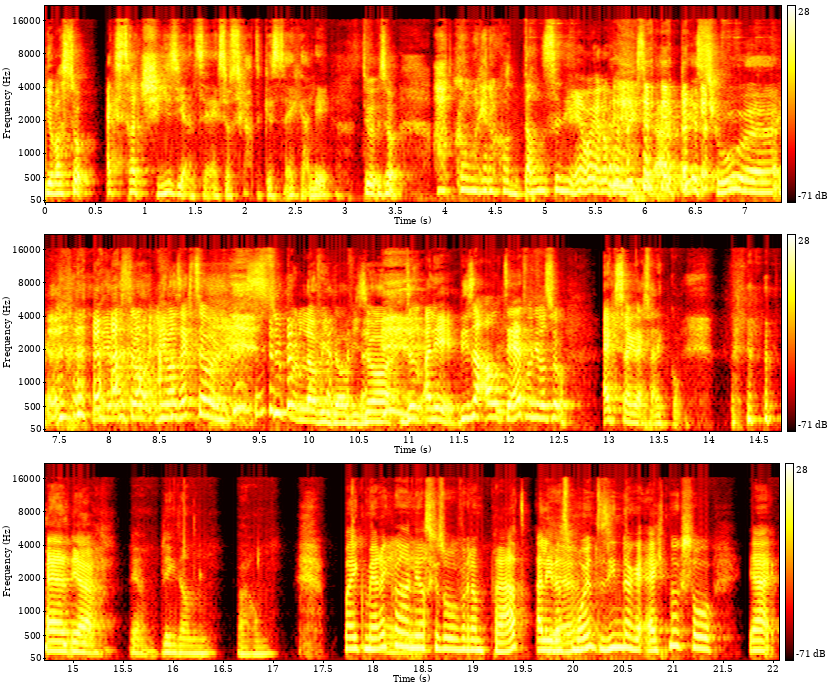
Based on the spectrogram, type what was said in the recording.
Die was zo extra cheesy aan het zijn. Ik zo, schatje, zeg, allee. Toen Zo, oh, kom, we gaan nog wat dansen hier. We gaan nog wat... Ik oké, is goed. eh. Die was, zo, die was echt zo'n super lovey-dovey. Zo, de- allee, die zat altijd, maar die was zo extra. Ik dacht kom. En ja, ja, bleek dan waarom. Maar ik merk wel, allee, als je zo over hem praat, allee, dat is mooi om te zien dat je echt nog zo, ja,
